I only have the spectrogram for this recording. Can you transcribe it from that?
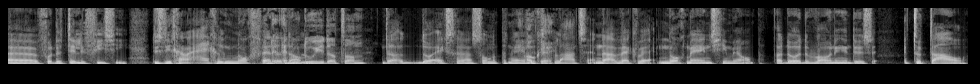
uh, voor de televisie. Dus die gaan eigenlijk nog verder En, en dan hoe doe je dat dan? da- door extra zonnepanelen te plaatsen. En daar wekken we nog meer energie mee op. Waardoor de woningen dus totaal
